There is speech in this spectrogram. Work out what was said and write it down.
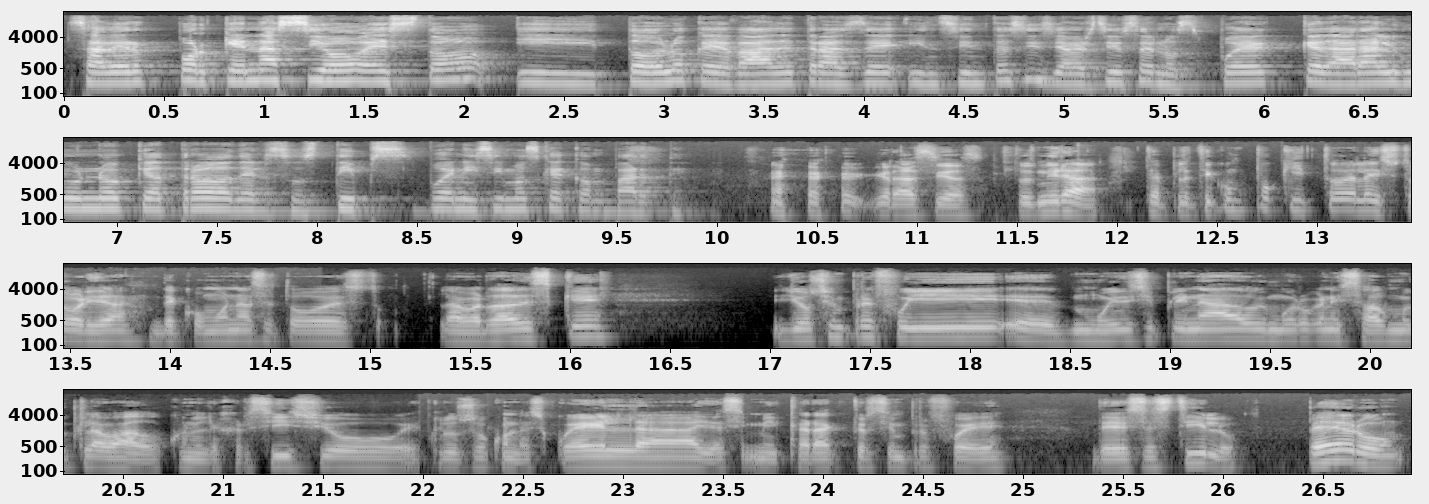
saber por qué nació esto y todo lo que va detrás de InSíntesis y a ver si se nos puede quedar alguno que otro de sus tips buenísimos que comparte. Gracias. Pues mira, te platico un poquito de la historia de cómo nace todo esto. La verdad es que yo siempre fui eh, muy disciplinado y muy organizado, muy clavado con el ejercicio, incluso con la escuela, y así mi carácter siempre fue de ese estilo. Pero,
